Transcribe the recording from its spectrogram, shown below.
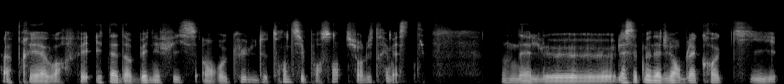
après avoir fait état d'un bénéfice en recul de 36% sur le trimestre. On a l'asset manager BlackRock qui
